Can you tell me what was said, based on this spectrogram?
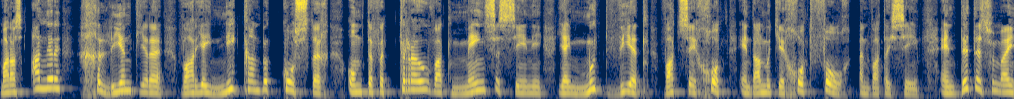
maar as ander geleenthede waar jy nie kan bekostig om te vertrou wat mense sê nie, jy moet weet wat sê God en dan moet jy God volg in wat hy sê. En dit is vir my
